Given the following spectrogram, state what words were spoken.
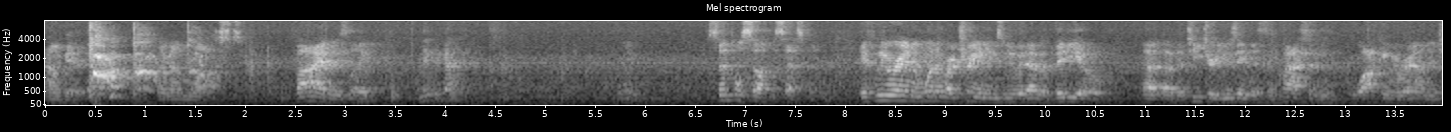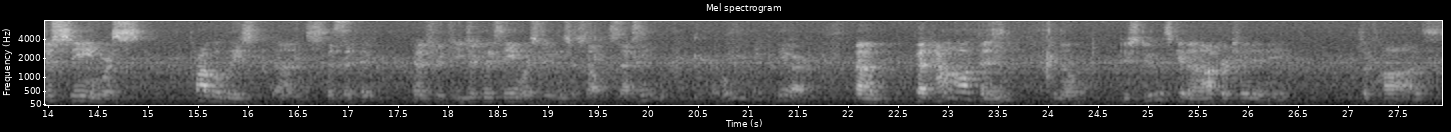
I don't get it. Like I'm lost. Five is like, I think I got it. Right? Simple self-assessment. If we were in one of our trainings, we would have a video uh, of a teacher using this in class and walking around and just seeing where probably um, specific and strategically seeing where students are self-assessing. Like, What do you think they are? Um, but how often, you know, do students get an opportunity to pause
